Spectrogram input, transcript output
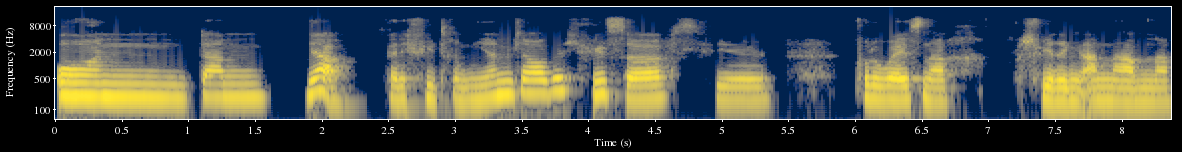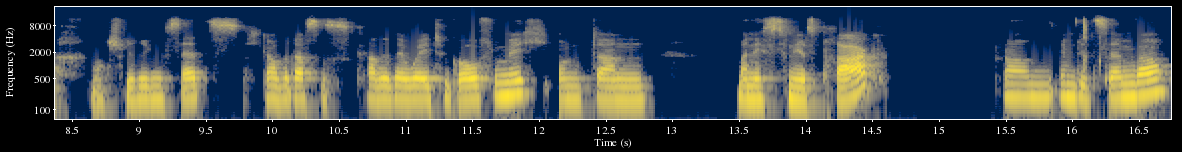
Und dann, ja, werde ich viel trainieren, glaube ich. Viel Surfs, viel Pullaways nach schwierigen Annahmen, nach, nach schwierigen Sets. Ich glaube, das ist gerade der Way to go für mich. Und dann mein nächstes Turnier ist Prag ähm, im Dezember.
